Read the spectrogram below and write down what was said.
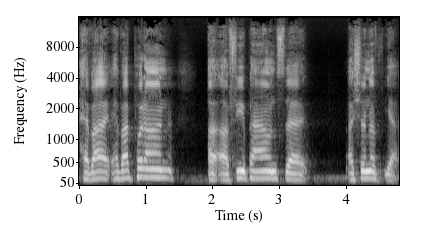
Have I, have I put on a, a few pounds that I shouldn't have? Yeah.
